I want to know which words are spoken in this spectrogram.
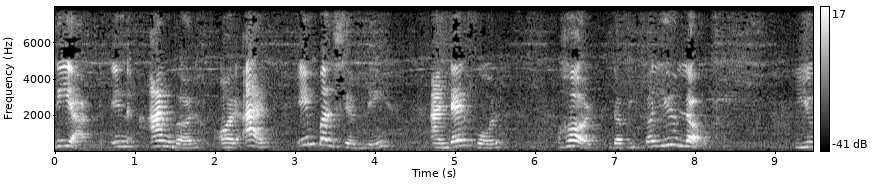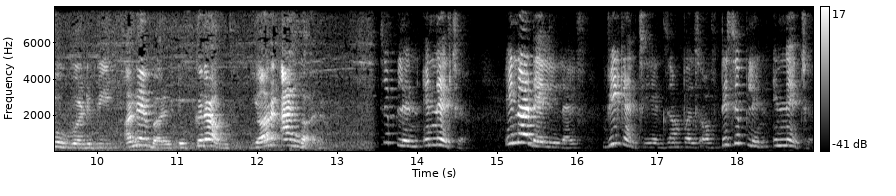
react in anger or act impulsively and therefore hurt the people you love. You would be unable to calm your anger. Discipline in nature. In our daily life, we can see examples of discipline in nature.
